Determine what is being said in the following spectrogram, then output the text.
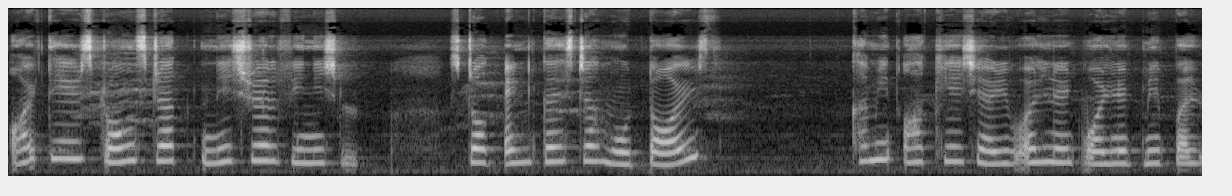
Or their strong struck natural finish stock and custom wood doors come in oak, cherry, walnut, walnut, maple,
